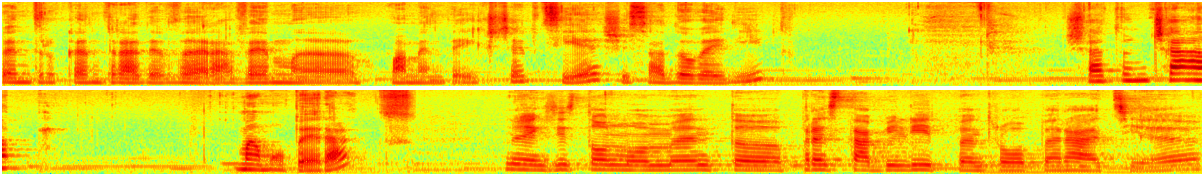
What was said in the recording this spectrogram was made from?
pentru că, într-adevăr, avem uh, oameni de excepție și s-a dovedit. Și atunci m-am operat. Nu există un moment uh, prestabilit pentru o operație.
